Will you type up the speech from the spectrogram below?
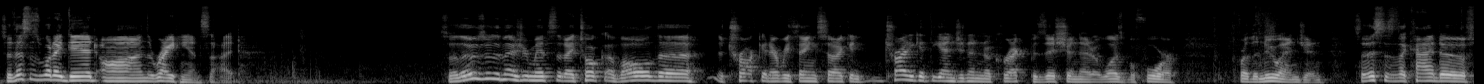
so this is what I did on the right-hand side. So those are the measurements that I took of all the, the truck and everything so I can try to get the engine in the correct position that it was before for the new engine. So this is the kind of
